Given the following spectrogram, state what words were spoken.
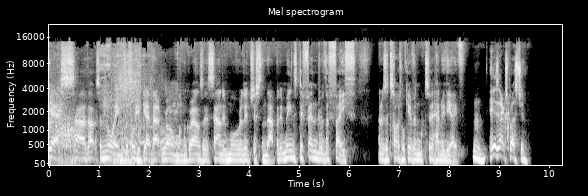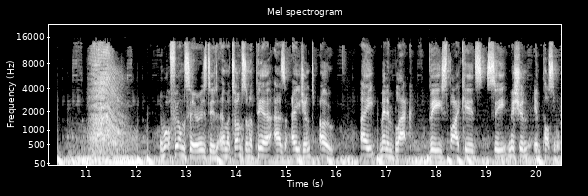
Yes, uh, that's annoying. I thought you'd get that wrong on the grounds that it sounded more religious than that. But it means Defender of the Faith and was a title given to Henry VIII. Hmm. Here's the next question. In what film series did Emma Thompson appear as Agent O? A. Men in Black. B. Spy Kids. C. Mission Impossible.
